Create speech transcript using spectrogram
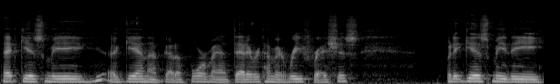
that gives me, again, I've got to format that every time it refreshes, but it gives me the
